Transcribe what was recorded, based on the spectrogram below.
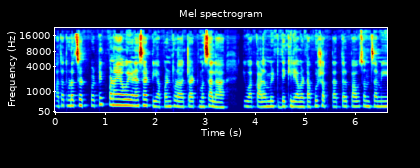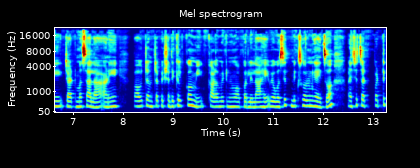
आता थोडा चटपटीतपणा यावर येण्यासाठी आपण थोडा चाट मसाला किंवा काळं मीठ देखील यावर टाकू शकतात तर पाव चमचा मी चाट मसाला आणि पाव चमच्यापेक्षा देखील कमी काळं मीठ मी वापरलेलं आहे. व्यवस्थित मिक्स करून घ्यायचं आणि असे चटपटीत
